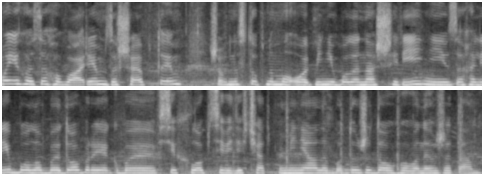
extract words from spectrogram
Ми його заговорюємо, зашептуємо, щоб в наступному обміні були наші рідні. І взагалі було би добре, якби всіх хлопців і дівчат поміняли, бо дуже довго вони вже там.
